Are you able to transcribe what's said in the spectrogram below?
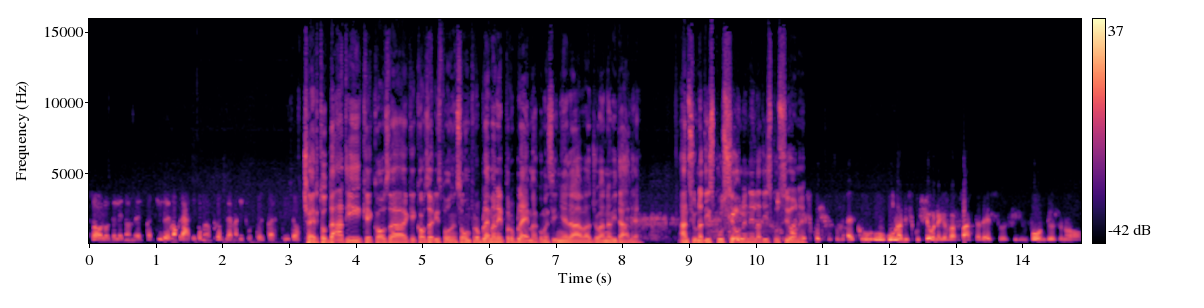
solo delle donne del Partito Democratico, ma è un problema di tutto il partito. Certo, dati che cosa, che cosa risponde? Insomma, un problema nel problema, come segnalava Giovanna Vitale. Anzi, una discussione sì, nella discussione. Una, discuss- ecco, una discussione che va fatta adesso fino in fondo. Io sono,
